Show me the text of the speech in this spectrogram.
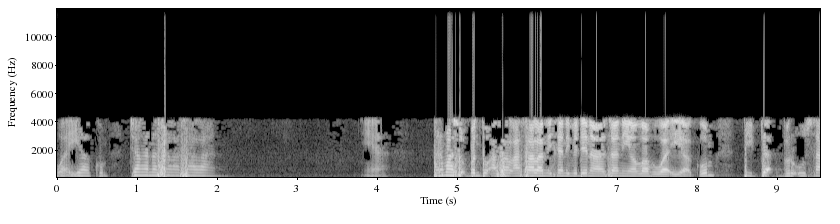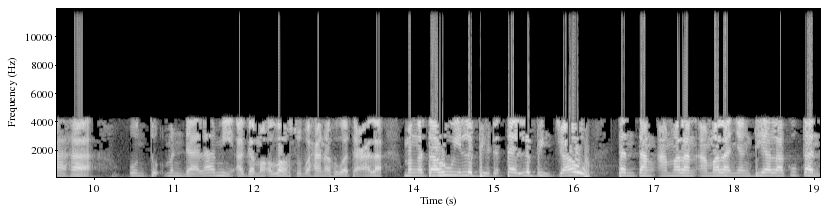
wa iyakum. Jangan asal-asalan. Ya termasuk bentuk asal-asalan ikhwanifidina azani Allah wa iyyakum tidak berusaha untuk mendalami agama Allah Subhanahu wa taala, mengetahui lebih detail, lebih jauh tentang amalan-amalan yang dia lakukan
